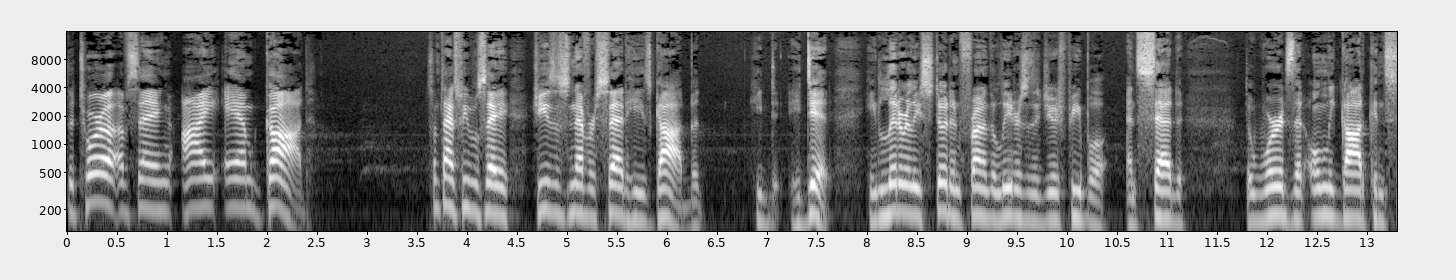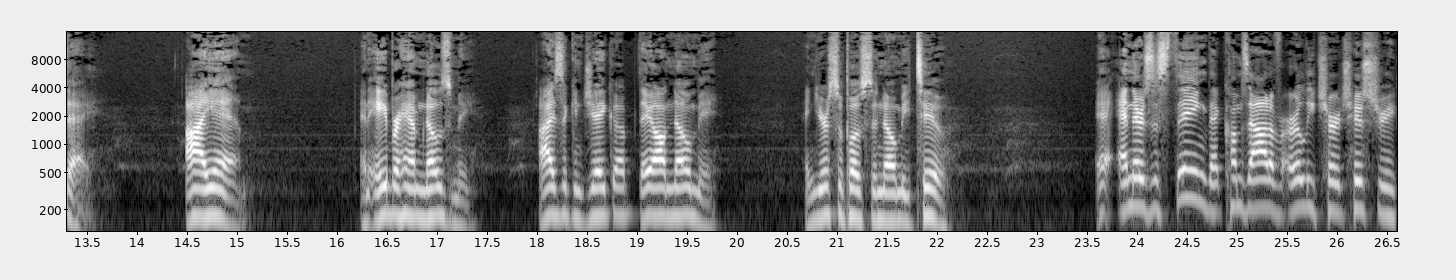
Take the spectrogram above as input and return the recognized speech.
the Torah of saying, I am God. Sometimes people say Jesus never said he's God, but he, he did. He literally stood in front of the leaders of the Jewish people and said the words that only God can say I am. And Abraham knows me. Isaac and Jacob, they all know me. And you're supposed to know me too. And there's this thing that comes out of early church history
